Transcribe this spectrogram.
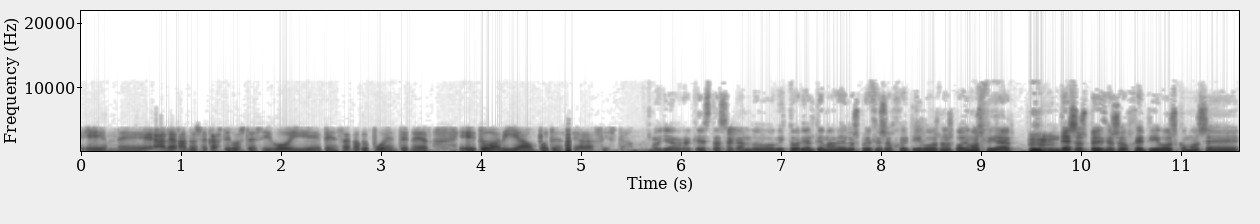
eh, alegando ese castigo excesivo y eh, pensando que pueden tener eh, todavía un potencial alcista. Oye, ahora que está sacando Victoria el tema de los precios objetivos, ¿nos podemos fiar de esos precios objetivos? ¿Cómo se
